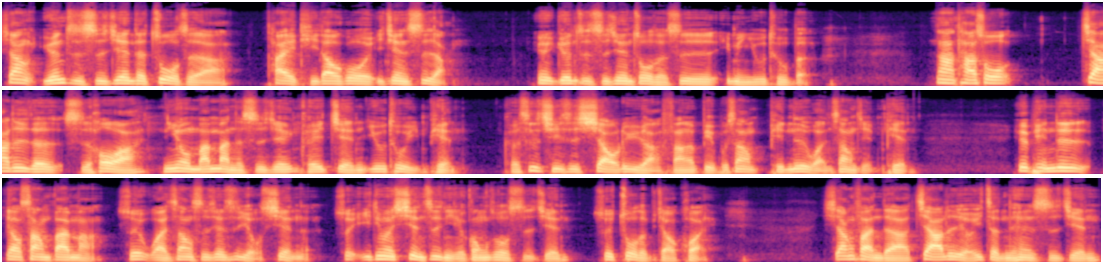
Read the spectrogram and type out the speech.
像《原子时间》的作者啊，他也提到过一件事啊，因为《原子时间》作者是一名 YouTuber，那他说。假日的时候啊，你有满满的时间可以剪 YouTube 影片，可是其实效率啊反而比不上平日晚上剪片，因为平日要上班嘛，所以晚上时间是有限的，所以一定会限制你的工作时间，所以做的比较快。相反的啊，假日有一整天的时间，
